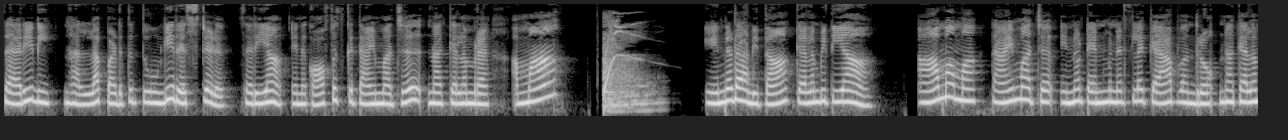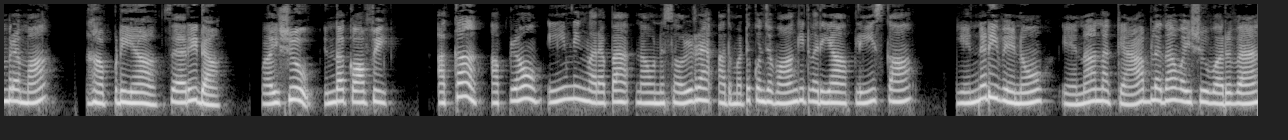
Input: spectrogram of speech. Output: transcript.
சரிடி நல்லா படுத்து தூங்கி ரெஸ்ட் எடு. சரியா? எனக்கு ஆஃபீஸ்க்கு டைம் ஆச்சு. நான் கிளம்புறேன். அம்மா? என்னடா அனிதா கிளம்பிட்டியா? ஆமாம்மா டைம் ஆச்சு. இன்னும் டென் மினிட்ஸில் கேப் வந்துடும் நான் கிளம்புறேம்மா. அப்படியா? சரிடா. வைஷு இந்த காஃபி அக்கா அப்புறம் ஈவினிங் வரப்ப நான் ஒன்று சொல்கிறேன் அது மட்டும் கொஞ்சம் வாங்கிட்டு வரியா? ப்ளீஸ்க்கா என்னடி வேணும் ஏன்னா நான் கேபில் தான் வைஷு வருவேன்.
